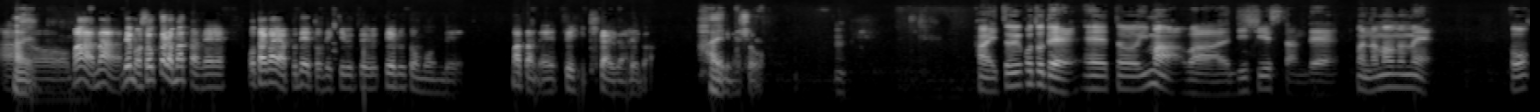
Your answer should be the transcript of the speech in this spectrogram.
あの、まあまあ、でもそこからまたね、お互いアップデートできるててると思うんで、またね、ぜひ機会があればはいやりましょはい、ということで、えっ、と、今は DCS さんで、まあ、生豆を、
